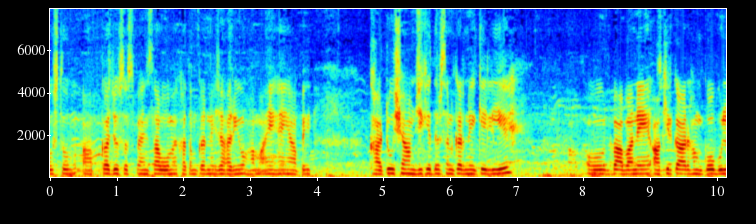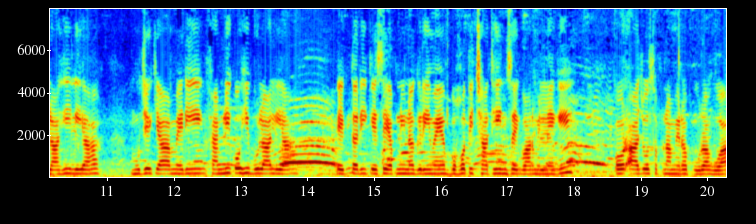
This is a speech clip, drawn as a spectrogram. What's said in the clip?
दोस्तों, आपका जो सस्पेंस था वो मैं ख़त्म करने जा रही हूँ। हम आए हैं यहाँ पे खाटू श्याम जी के दर्शन करने के लिए और बाबा ने आखिरकार हमको बुला ही लिया। मुझे क्या, मेरी फैमिली को ही बुला लिया। एक तरीके से अपनी नगरी में बहुत इच्छा थी इनसे एक बार मिलने की और आज वो सपना मेरा पूरा हुआ।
